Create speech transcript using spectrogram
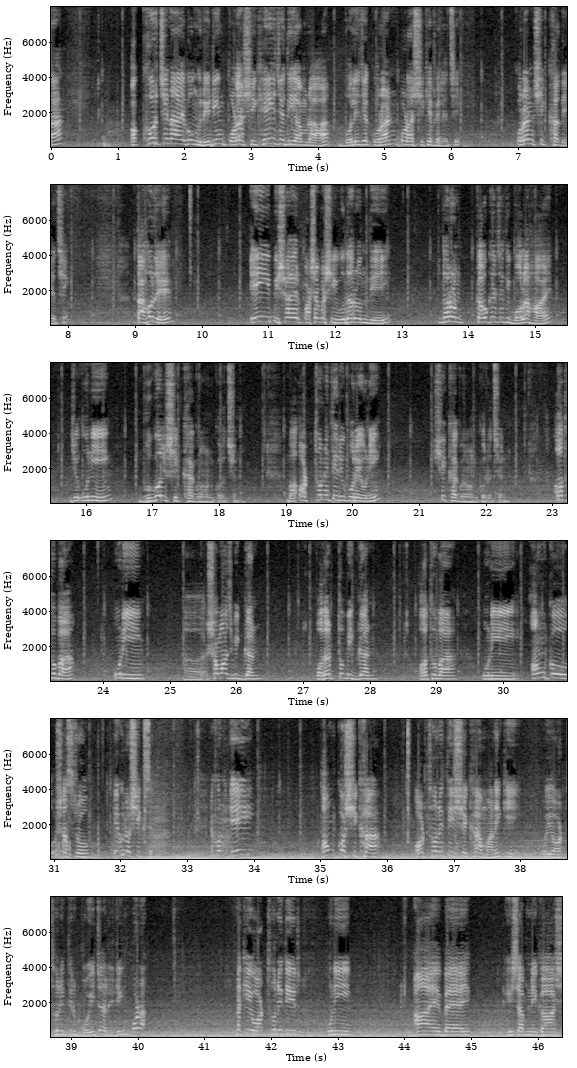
অক্ষর চেনা এবং রিডিং পড়া শিখেই যদি আমরা বলি যে কোরআন পড়া শিখে ফেলেছি, কোরআন শিক্ষা দিয়েছি, তাহলে এই বিষয়ের পাশাপাশি উদাহরণ দিয়েই ধরুন, কাউকে যদি বলা হয় যে উনি ভূগোল শিক্ষা গ্রহণ করেছেন বা অর্থনীতির উপরে উনি শিক্ষা গ্রহণ করেছেন, অথবা উনি সমাজবিজ্ঞান, পদার্থবিজ্ঞান, অথবা উনি অঙ্ক শাস্ত্র এগুলো শিখছেন। এখন এই অঙ্ক শিখা, অর্থনীতি শেখা মানে কি? ওই অর্থনীতির বইটা রিডিং পড়া? নাকি অর্থনীতির উনি আয়, ব্যয়, হিসাব নিকাশ,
